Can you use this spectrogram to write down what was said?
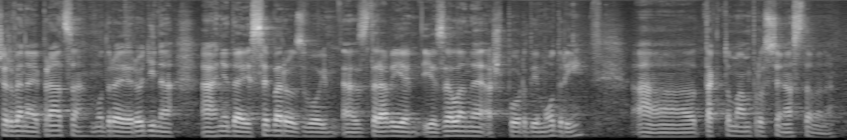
červená je práca, modrá je rodina a hnedá je sebarozvoj, a zdravie je zelené a šport je modrý. A takto mám proste nastavené.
